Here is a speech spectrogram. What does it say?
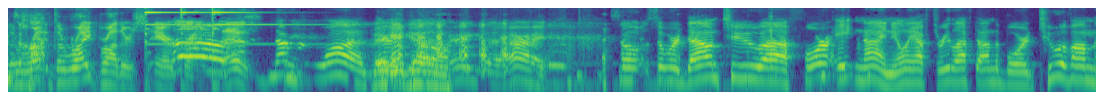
the, hot. Wright, the Wright brothers aircraft. Oh, That is- number one. Very There you good. go. Very good. All right. So so we're down to uh, four, eight, nine. You only have three left on the board. Two of them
